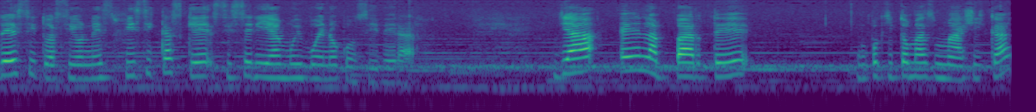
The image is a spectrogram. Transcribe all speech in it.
de situaciones físicas que sí sería muy bueno considerar. Ya en la parte un poquito más mágica,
